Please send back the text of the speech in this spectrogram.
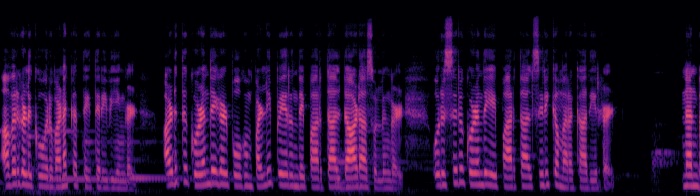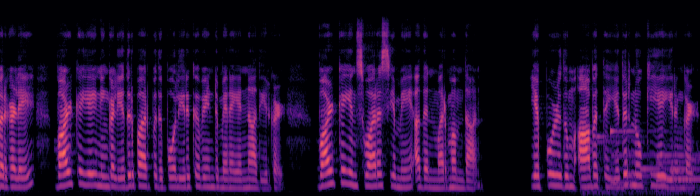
அவர்களுக்கு ஒரு வணக்கத்தை தெரிவியுங்கள். அடுத்து குழந்தைகள் போகும் பள்ளி பேருந்தை பார்த்தால் டாடா சொல்லுங்கள். ஒரு சிறு குழந்தையை பார்த்தால் சிரிக்க மறக்காதீர்கள். நண்பர்களே வாழ்க்கையை நீங்கள் எதிர்பார்ப்பது போல் இருக்க வேண்டும் என எண்ணாதீர்கள். வாழ்க்கையின் சுவாரஸ்யமே அதன் மர்மம்தான். எப்பொழுதும் ஆபத்தை எதிர்நோக்கியே இருங்கள்.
